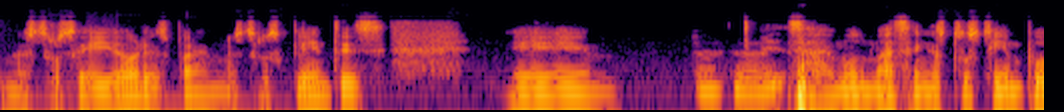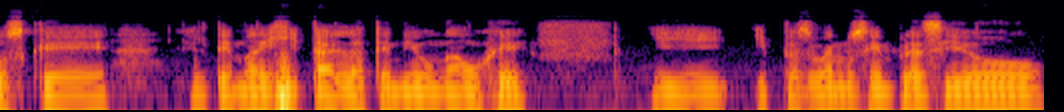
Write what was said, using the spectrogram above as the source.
nuestros seguidores, para nuestros clientes. Sabemos más en estos tiempos que el tema digital ha tenido un auge y, pues bueno, siempre ha sido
